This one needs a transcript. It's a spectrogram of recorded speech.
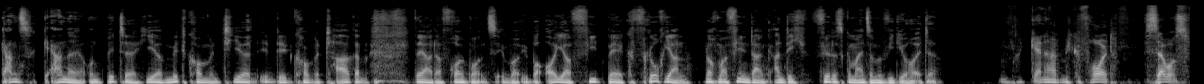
ganz gerne und bitte hier mitkommentieren in den Kommentaren. Ja, da freuen wir uns immer über euer Feedback. Florian, nochmal vielen Dank an dich für das gemeinsame Video heute. Gerne hat mich gefreut. Servus.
